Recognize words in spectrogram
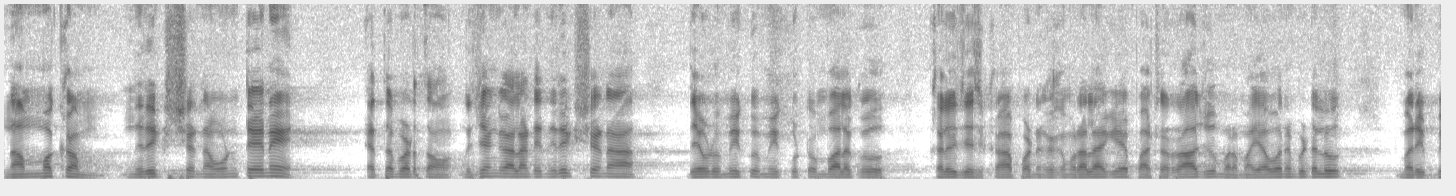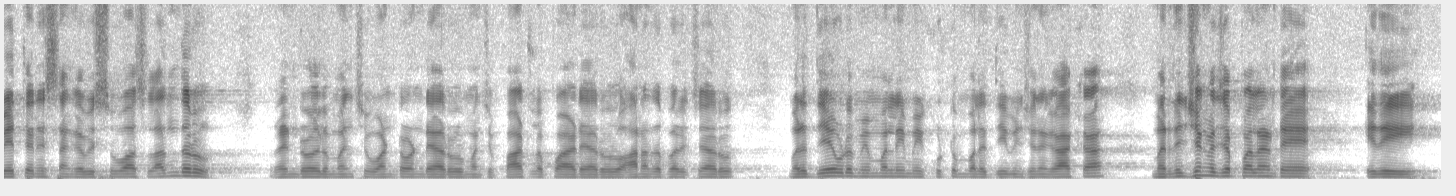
నమ్మకం నిరీక్షణ ఉంటేనే ఎత్తబడతాం. నిజంగా అలాంటి నిరీక్షణ దేవుడు మీకు మీ కుటుంబాలకు కలుగజేసి కాపాడిన మరి అలాగే పాస్టర్ రాజు మరి మా యవ్వని బిడ్డలు మరి బేతని సంఘ విశ్వాసులు అందరూ రెండు రోజులు మంచి వంట వండారు మంచి పాటలు పాడారు ఆనందపరిచారు. మరి దేవుడు మిమ్మల్ని మీ కుటుంబాలు దీవించిన గాక మరి నిజంగా చెప్పాలంటే ఇది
